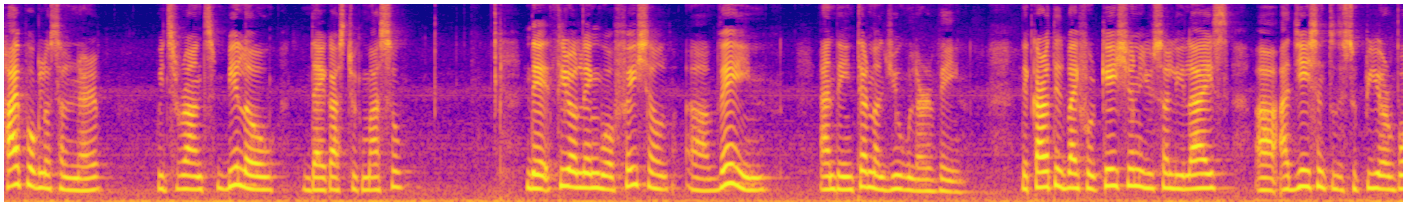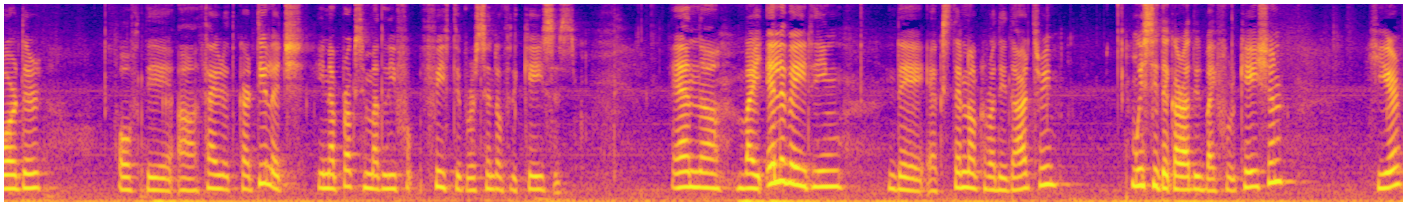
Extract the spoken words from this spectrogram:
hypoglossal nerve, which runs below digastric muscle, the thyrolinguofacial uh, vein, and the internal jugular vein. The carotid bifurcation usually lies uh, adjacent to the superior border of the uh, thyroid cartilage in approximately 50% of the cases. And uh, by elevating the external carotid artery, we see the carotid bifurcation here,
